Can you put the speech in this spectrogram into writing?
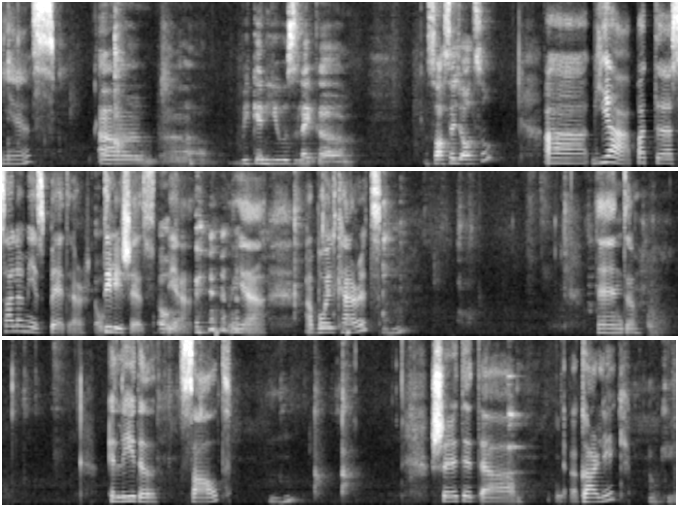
Yes. uh, uh, we can use like a sausage also Uh, yeah, but uh, salami is better. Oh. Delicious. Okay. Yeah. yeah. A boiled carrot. And um, a little salt. Mhm. Shredded uh, garlic okay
